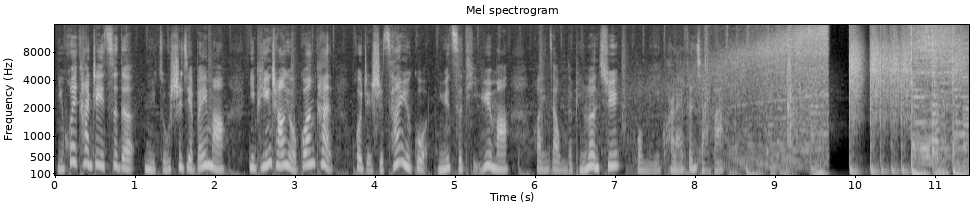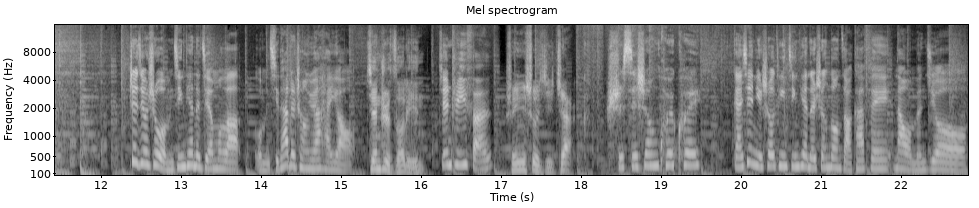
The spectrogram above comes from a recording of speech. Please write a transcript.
你会看这次的女足世界杯吗？你平常有观看或者是参与过女子体育吗？欢迎在我们的评论区，我们一块儿来分享吧。这就是我们今天的节目了。我们其他的成员还有监制泽林，监制一凡，声音设计 Jack，实习生亏亏。感谢你收听今天的生动早咖啡，那我们就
